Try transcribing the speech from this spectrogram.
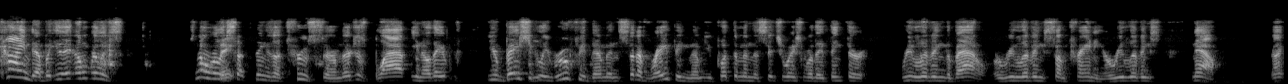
kinda, but they don't really. There's no really They- such thing as a true serum. They're just blab. You know, they you're basically roofied them instead of raping them. You put them in the situation where they think they're reliving the battle or reliving some training or reliving. Now, right?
